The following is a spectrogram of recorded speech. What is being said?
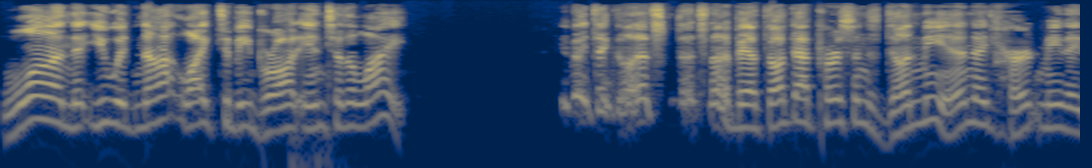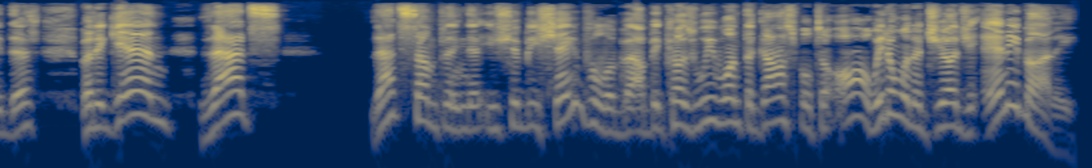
one that you would not like to be brought into the light? You might think, well, that's that's not a bad thought. That person's done me in. They've hurt me. They this. But again, that's that's something that you should be shameful about because we want the gospel to all. We don't want to judge anybody.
